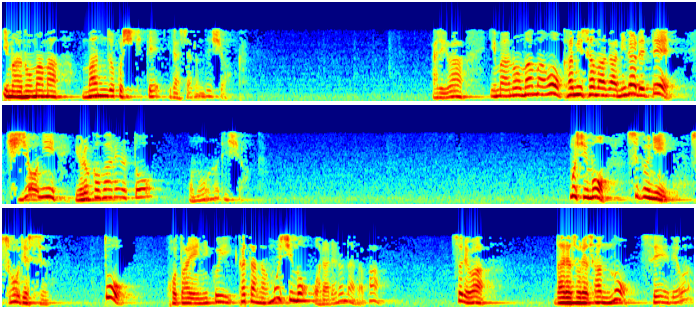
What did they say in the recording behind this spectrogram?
今のまま満足していらっしゃるんでしょうか？あるいは今のままを神様が見られて非常に喜ばれると思うのでしょうかもしもすぐにそうですと答えにくい方がもしもおられるならばそれは誰それさんのせいでは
